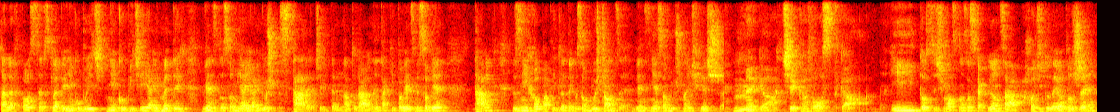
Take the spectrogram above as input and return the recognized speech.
ale w Polsce w sklepie nie kupicie, nie kupicie jaj mytych, więc to są jaja już stare, czyli ten naturalny, taki powiedzmy sobie talk z nich opadł i dlatego są błyszczące, więc nie są już najświeższe. Mega ciekawostka i dosyć mocno zaskakująca. Chodzi tutaj o to, że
